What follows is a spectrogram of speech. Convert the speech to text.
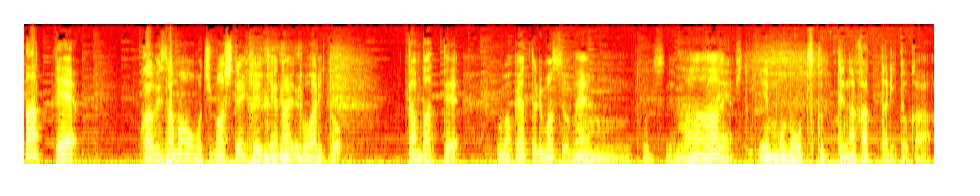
あって、おかげさまをもちまして、経験ないと割と 頑張ってうまくやっておりますよね。うん、そうですねまあはいね一人で物を作ってなかったりとか、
